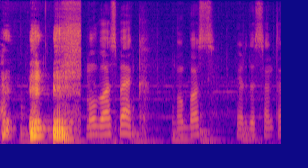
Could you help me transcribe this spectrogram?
Move boss back. Move boss near the center.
